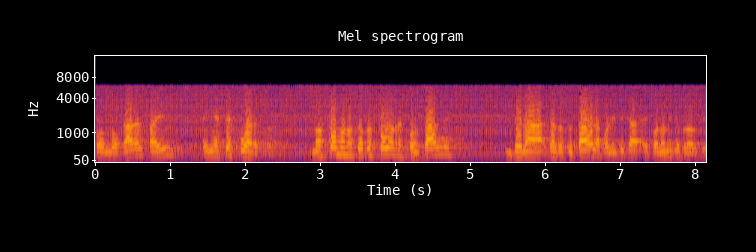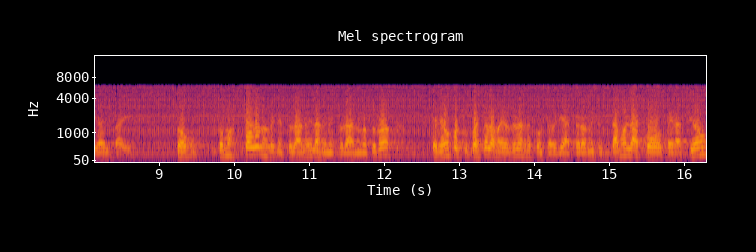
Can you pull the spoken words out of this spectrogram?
convocar al país en este esfuerzo. No somos nosotros solo responsables de la, del resultado de la política económica y productiva del país. somos todos los venezolanos y las venezolanas. Nosotros tenemos, por supuesto, la mayor de las responsabilidades, pero necesitamos la cooperación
